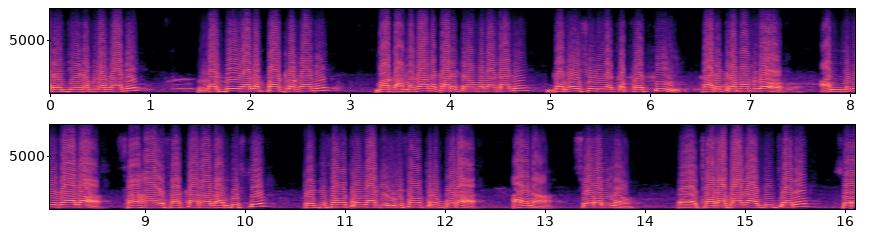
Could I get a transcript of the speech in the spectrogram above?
అరేంజ్ చేయడంలో కానీ లడ్డూ వేలంపాట్లో కానీ మాకు అన్నదాన కార్యక్రమంలో కానీ గణేశుడి యొక్క ప్రతి కార్యక్రమంలో అన్ని విధాల సహాయ సహకారాలు అందిస్తూ ప్రతి సంవత్సరం లాగే ఈ సంవత్సరం కూడా ఆయన సేవలను చాలా బాగా అందించారు. సో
